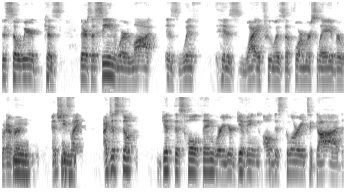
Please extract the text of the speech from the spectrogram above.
This is so weird because there's a scene where Lot is with his wife, who was a former slave or whatever, mm. and she's mm. like, "I just don't get this whole thing where you're giving all this glory to God."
